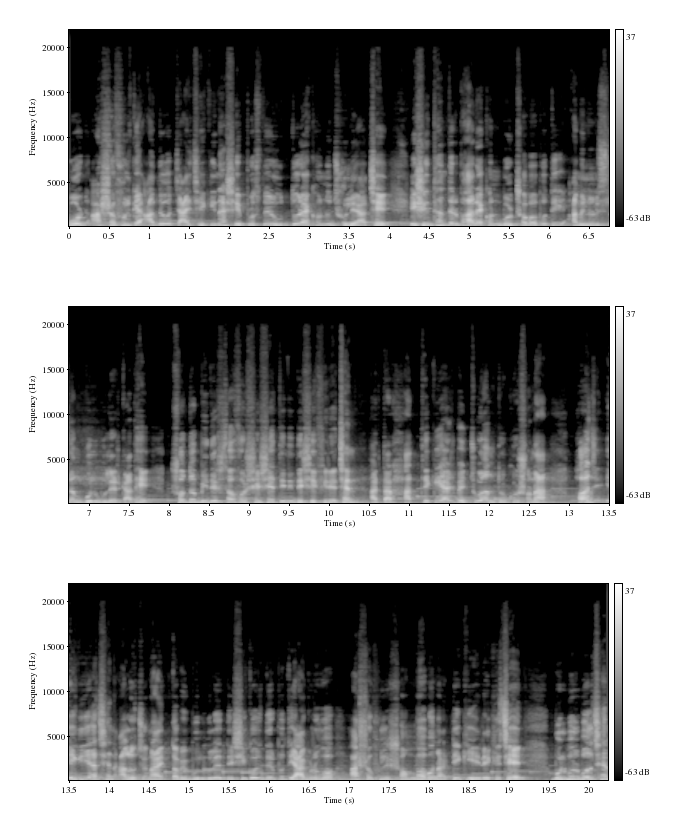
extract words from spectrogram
বোর্ড আশরাফুলকে আদৌ চাইছে কিনা সেই প্রশ্নের উত্তর এখনও ঝুলে আছে। এই সিদ্ধান্তের ভার এখন বোর্ড সভাপতি আমিনুল ইসলাম বুলবুলের কাঁধে। সদ্য বিদেশ সফর শেষে তিনি দেশে ফিরেছেন আর তার হাত থেকেই আসবে চূড়ান্ত ঘোষণা। হজ এগিয়ে আছেন আলোচনায়, তবে বুলবুলের দেশি কোচদের প্রতি আগ্রহ আশরাফুলের সম্ভাবনা টিকিয়ে রেখেছে। বুলবুল বলছেন,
